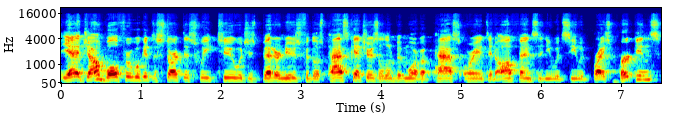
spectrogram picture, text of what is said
Yeah, John Wolford will get to start this week too, which is better news for those pass catchers. A little bit more of a pass-oriented offense than you would see with Bryce Perkins.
